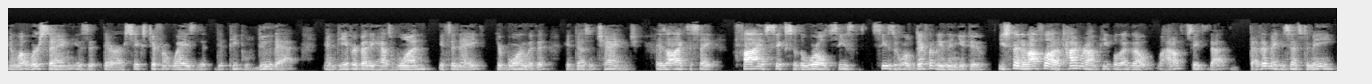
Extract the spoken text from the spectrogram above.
And what we're saying is that there are six different ways that, that people do that. And everybody has one, it's innate, you're born with it, it doesn't change. As I like to say, five sixths of the world sees sees the world differently than you do. You spend an awful lot of time around people that go, well, I don't see that. That doesn't make any sense to me.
